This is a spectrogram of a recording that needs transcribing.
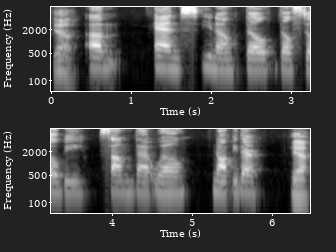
Yeah. and you know, there'll there'll still be some that will not be there. Yeah.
